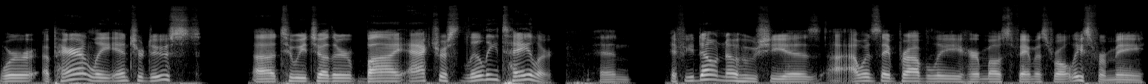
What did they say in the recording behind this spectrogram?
were apparently introduced uh, to each other by actress Lili Taylor. And if you don't know who she is, I would say probably her most famous role, at least for me,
